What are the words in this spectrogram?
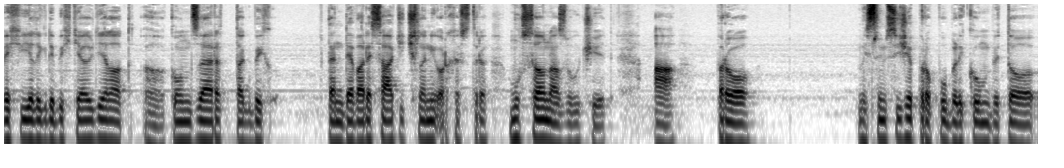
ve chvíli, kdybych chtěl dělat koncert, tak bych ten 90 člený orchestr musel nazvučit a pro, myslím si, že pro publikum by to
